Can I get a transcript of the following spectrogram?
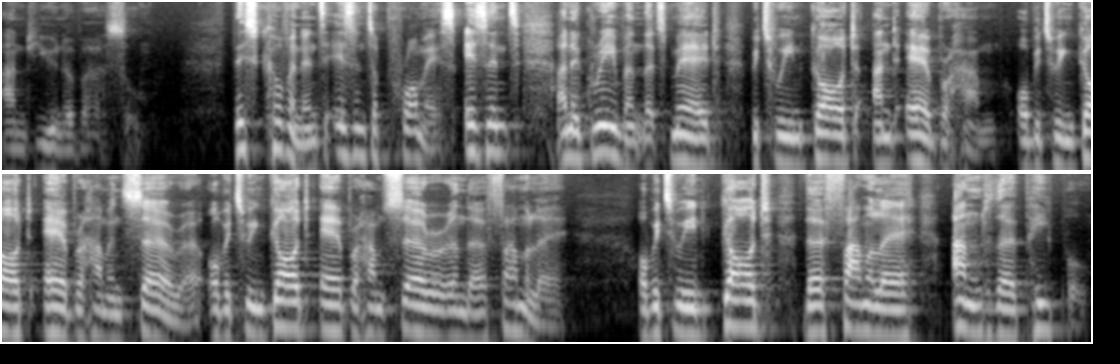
and universal. This covenant isn't a promise, isn't an agreement that's made between God and Abraham, or between God, Abraham, and Sarah, or between God, Abraham, Sarah, and their family, or between God, their family, and their people.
